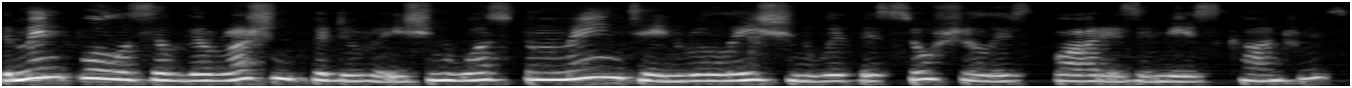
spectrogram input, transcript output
the main policy of the Russian Federation was to maintain relation with the socialist parties in these countries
